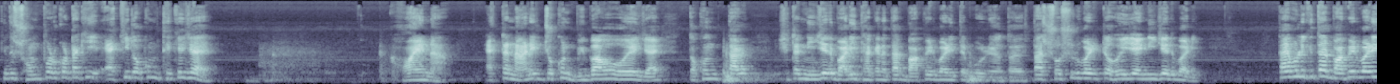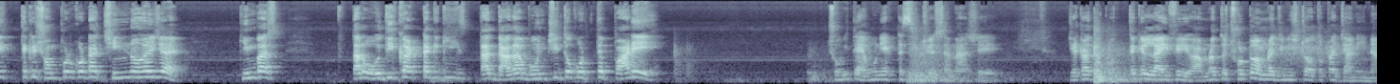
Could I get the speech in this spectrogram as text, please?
কিন্তু সম্পর্কটা কি একই রকম থেকে যায়? হয় না। একটা নারীর যখন বিবাহ হয়ে যায়, তখন তার, সেটা নিজের বাড়ি থাকে না, তার বাপের বাড়িতে পরিণত হয়, তার শ্বশুর বাড়িটা হয়ে যায় নিজের বাড়ি। তাই বলে কি তার বাপের বাড়ি থেকে সম্পর্কটা ছিন্ন হয়ে যায়? কিংবা তার অধিকারটাকে কি তার দাদা বঞ্চিত করতে পারে? ছবিতে এমনই একটা সিচুয়েশান আসে, যেটা হয়তো প্রত্যেকের লাইফেই হয়। আমরা তো ছোট, আমরা জিনিসটা অতটা জানি না।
